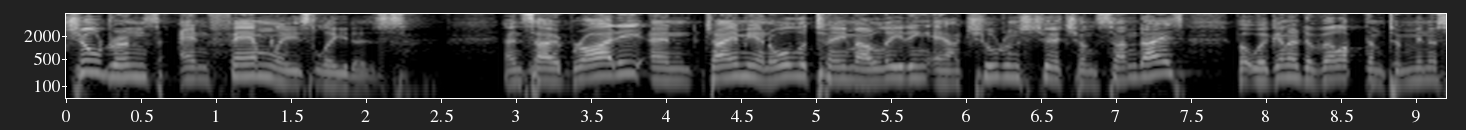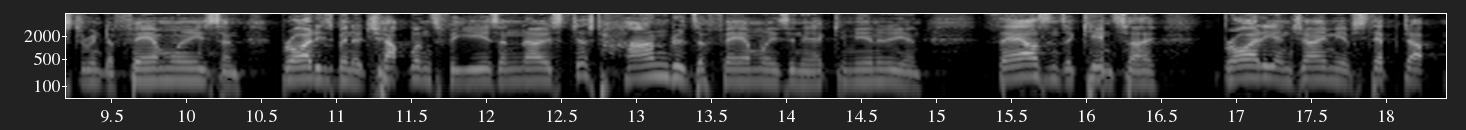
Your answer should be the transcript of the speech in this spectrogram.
children's and families leaders and so Bridie and Jamie and all the team are leading our children's church on Sundays, but we're going to develop them to minister into families. And Bridie's been a chaplain for years and knows just hundreds of families in our community and thousands of kids. And So Bridie and Jamie have stepped up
